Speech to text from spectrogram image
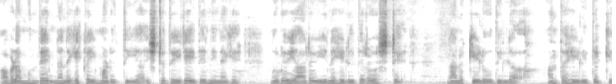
ಅವಳ ಮುಂದೆ ನನಗೆ ಕೈ ಮಾಡುತ್ತೀಯ? ಇಷ್ಟು ಧೈರ್ಯ ಇದೆ ನಿನಗೆ. ನೋಡು, ಯಾರು ಏನೇ ಹೇಳಿದರೂ ಅಷ್ಟೇ. ನಾನು ಕೇಳುವುದಿಲ್ಲ ಅಂತ ಹೇಳಿದ್ದಕ್ಕೆ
